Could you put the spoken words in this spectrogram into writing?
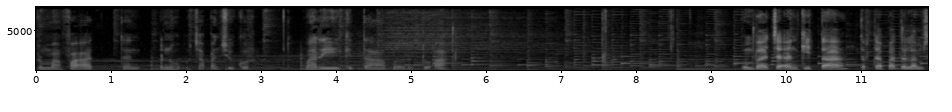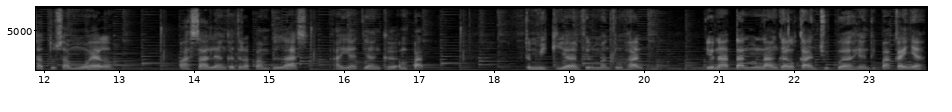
bermanfaat dan penuh ucapan syukur. Mari kita berdoa. Pembacaan kita terdapat dalam 1 Samuel pasal yang ke-18 ayat yang ke-4. Demikian firman Tuhan, Yonatan menanggalkan jubah yang dipakainya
